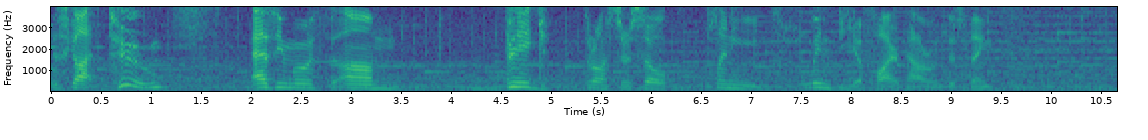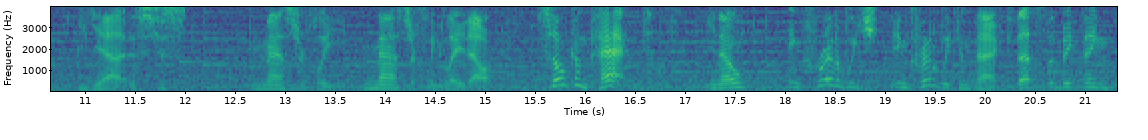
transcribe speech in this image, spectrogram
it's got two azimuth um, big thrusters, so plenty, plenty of firepower with this thing. Yeah, it's just masterfully, masterfully laid out. So compact, you know, incredibly, incredibly compact. That's the big thing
